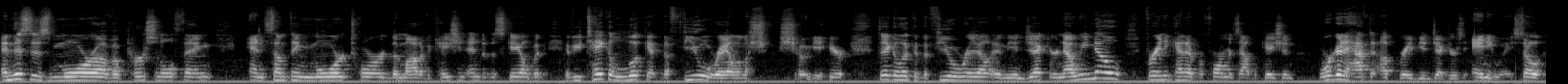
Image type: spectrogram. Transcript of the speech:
and this is more of a personal thing, and something more toward the modification end of the scale. But if you take a look at the fuel rail, and I'll show you here, take a look at the fuel rail and the injector. Now we know for any kind of performance application, we're going to have to upgrade the injectors anyway. So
